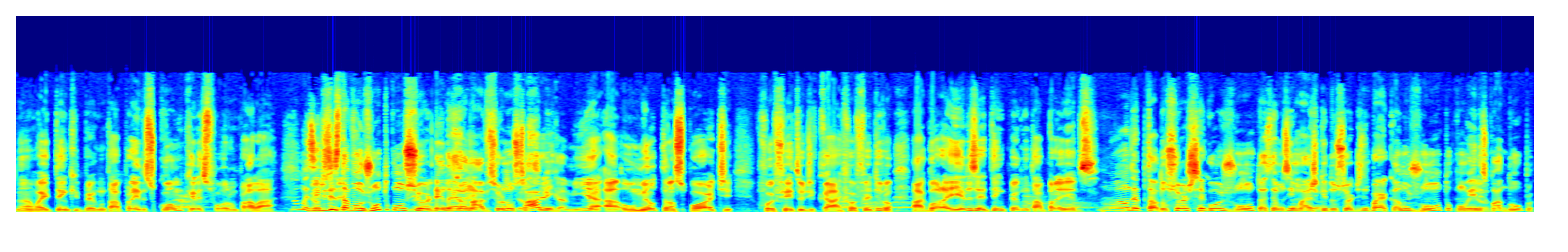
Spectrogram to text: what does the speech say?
Não, aí tem que perguntar para eles como que eles foram para lá. Não, mas Eu eles sei- estavam junto com o senhor Não, dentro da eu sei- aeronave, o senhor não eu sabe? A minha, a- o meu transporte foi feito de carro e foi feito de avião. Agora eles aí tem que perguntar para eles. Não, deputado, o senhor chegou junto. Nós temos imagem aqui do senhor desembarcando junto com eles, com a dupla.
